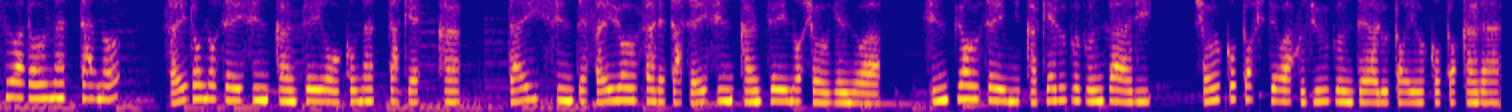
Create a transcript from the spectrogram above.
末はどうなったの？再度の精神鑑定を行った結果、第一審で採用された精神鑑定の証言は、信憑性に欠ける部分があり、証拠としては不十分であるということから、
